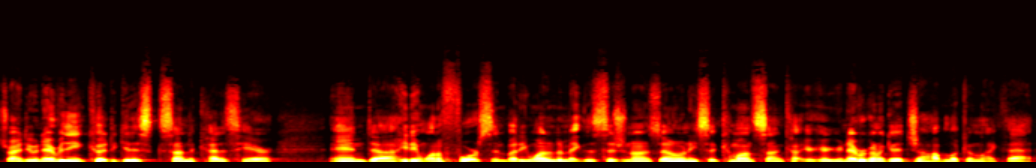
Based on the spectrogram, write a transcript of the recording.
trying doing everything he could to get his son to cut his hair." And uh, he didn't want to force him, but he wanted to make the decision on his own. He said, Come on, son, cut your hair. You're never going to get a job looking like that.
